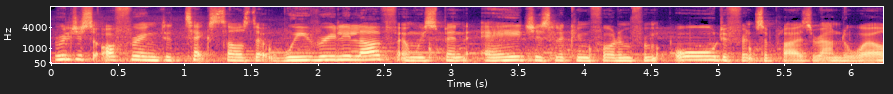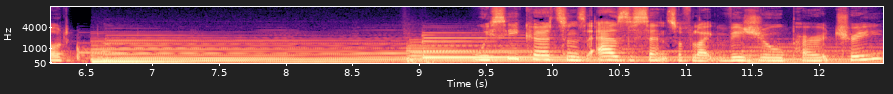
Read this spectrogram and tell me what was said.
We're just offering the textiles that we really love, and we spend ages looking for them from all different suppliers around the world. We see curtains as a sense of like visual poetry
